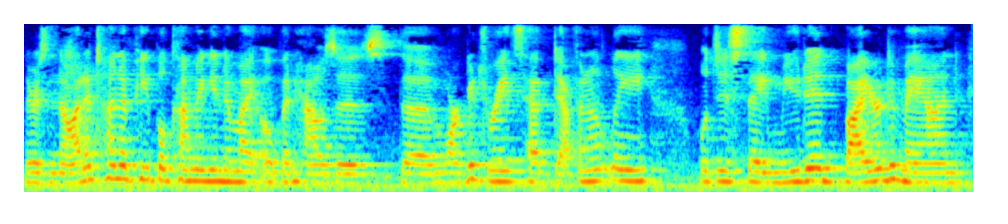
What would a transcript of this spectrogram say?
There's not a ton of people coming into my open houses. The mortgage rates have definitely, we'll just say muted buyer demand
